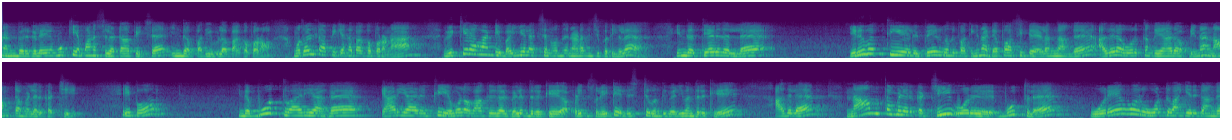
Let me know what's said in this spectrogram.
நண்பர்களே முக்கியமான சில டாபிக்ஸை இந்த பதிவில் பார்க்க போகிறோம் முதல் டாபிக் என்ன பார்க்க போகிறோம்னா விக்கிரவாண்டி பை எலெக்ஷன் வந்து நடந்துச்சு பார்த்தீங்களா? இந்த தேர்தலில் இருபத்தி ஏழு பேர் வந்து பார்த்தீங்கன்னா டெபாசிட்டை இழந்தாங்க. அதில் ஒருத்தங்க யார் அப்படின்னா நாம் தமிழர் கட்சி. இப்போது இந்த பூத் வாரியாக யார் யாருக்கு எவ்வளோ வாக்குகள் விழுந்திருக்கு அப்படின்னு சொல்லிட்டு லிஸ்ட்டு வந்து வெளிவந்திருக்கு. அதில் நாம் தமிழர் கட்சி ஒரு பூத்தில் ஒரே ஒரு ஓட்டு வாங்கியிருக்காங்க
